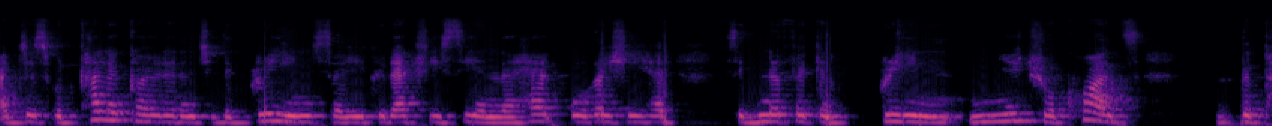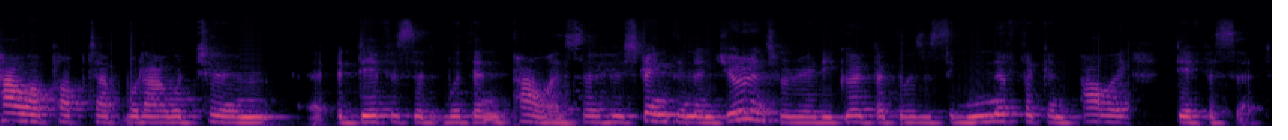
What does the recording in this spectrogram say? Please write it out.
I just would color code it into the green so you could actually see in the head, although she had significant green neutral quads, the power popped up what I would term a deficit within power. So her strength and endurance were really good, but there was a significant power deficit.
